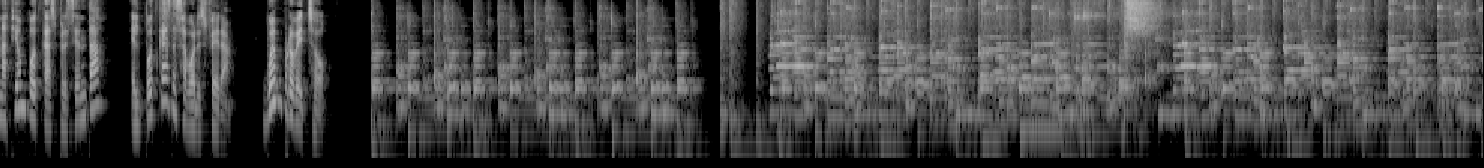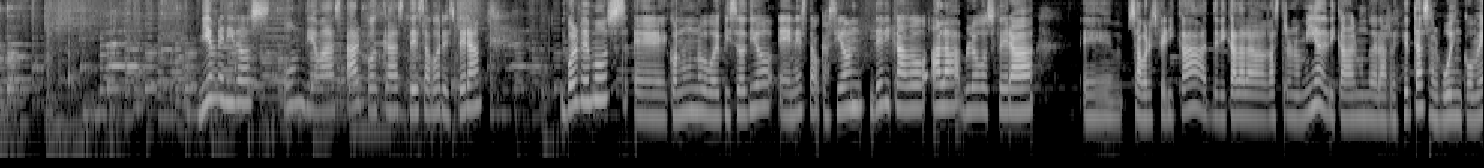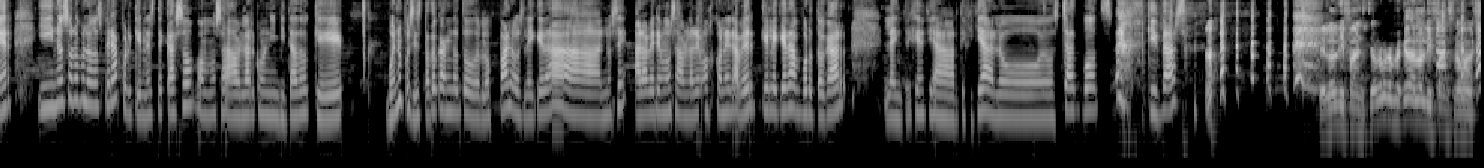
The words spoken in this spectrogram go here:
Nación Podcast presenta el podcast de Sabor Esfera. ¡Buen provecho! Bienvenidos un día más al podcast de Sabor Esfera. Volvemos eh, con un nuevo episodio, en esta ocasión dedicado a la blogosfera eh, saboresférica, dedicada a la gastronomía, dedicada al mundo de las recetas, al buen comer. Y no solo blogosfera, porque en este caso vamos a hablar con un invitado que, bueno, pues está tocando todos los palos. Le queda, no sé, ahora veremos, hablaremos con él a ver qué le queda por tocar la inteligencia artificial o los chatbots, quizás. El OnlyFans. Yo creo que me queda el OnlyFans nomás.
